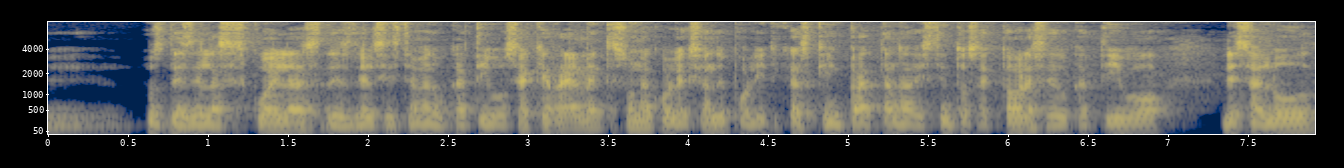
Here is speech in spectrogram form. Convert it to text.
eh, pues desde las escuelas, desde el sistema educativo. O sea que realmente es una colección de políticas que impactan a distintos sectores, educativo, de salud,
